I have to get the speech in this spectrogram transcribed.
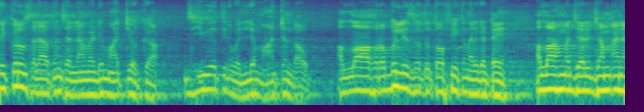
ദിക്കറും സലാത്തും ചെല്ലാൻ വേണ്ടി മാറ്റി വെക്കുക ജീവിതത്തിന് വലിയ മാറ്റം ഉണ്ടാവും അള്ളാഹു റബ്ബുൽ ഇസ്സത്ത് തോഫീക്ക് നൽകട്ടെ അള്ളാഹു മജൽ ജം അന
